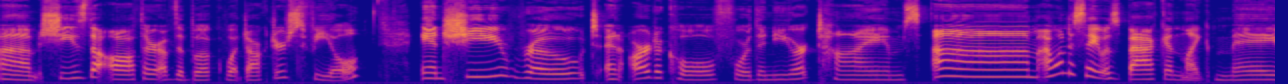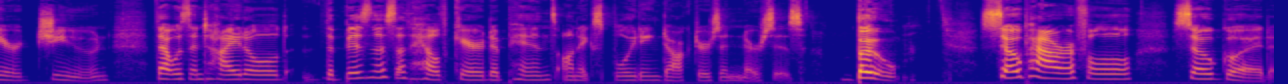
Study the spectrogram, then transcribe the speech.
Um, she's the author of the book What Doctors Feel, and she wrote an article for the New York Times. Um, I want to say it was back in like May or June that was entitled "The Business of Healthcare Depends on Exploiting Doctors and Nurses." Boom. So powerful, so good.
